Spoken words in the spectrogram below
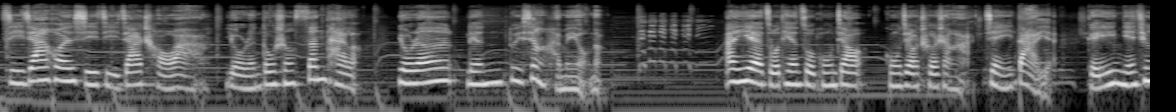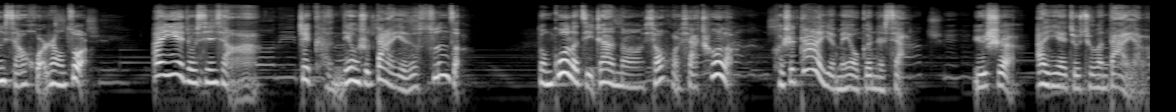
几家欢喜几家愁啊！有人都生三胎了，有人连对象还没有呢。暗夜昨天坐公交，公交车上啊，见一大爷给一年轻小伙让座，暗夜就心想啊。这肯定是大爷的孙子。等过了几站呢，小伙下车了，可是大爷没有跟着下。于是暗夜就去问大爷了：“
